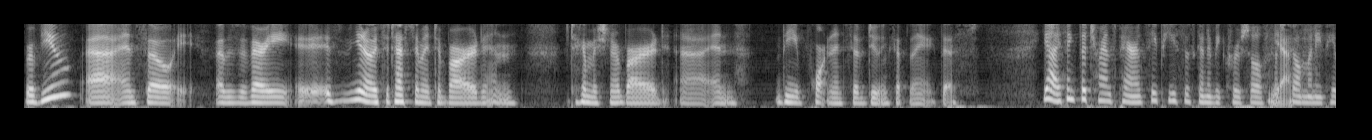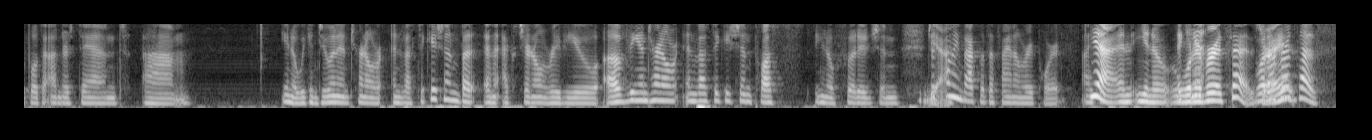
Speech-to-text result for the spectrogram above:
review. Uh, and so it, it was a very, it's, you know, it's a testament to Bard and to Commissioner Bard uh, and the importance of doing something like this. Yeah, I think the transparency piece is going to be crucial for so many people to understand. Um, you know, we can do an internal investigation, but an external review of the internal investigation plus, you know, footage and just Yeah. coming back with a final report. I yeah. And, you know, whatever it says, whatever right? it says.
